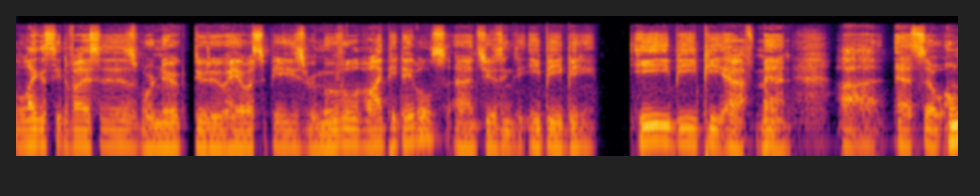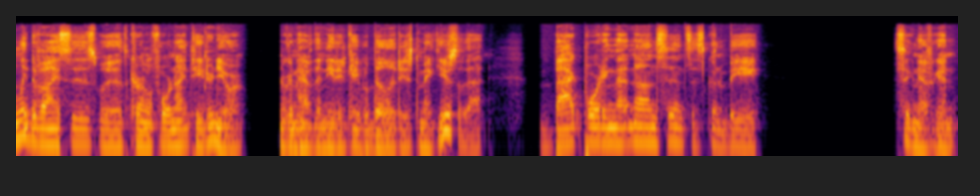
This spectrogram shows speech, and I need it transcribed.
legacy devices were nuked due to AOSP's removal of IP tables. Uh, it's using the EBB, eBPF, man. Uh, so only devices with kernel 419 or newer are going to have the needed capabilities to make use of that. Backporting that nonsense is going to be significant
